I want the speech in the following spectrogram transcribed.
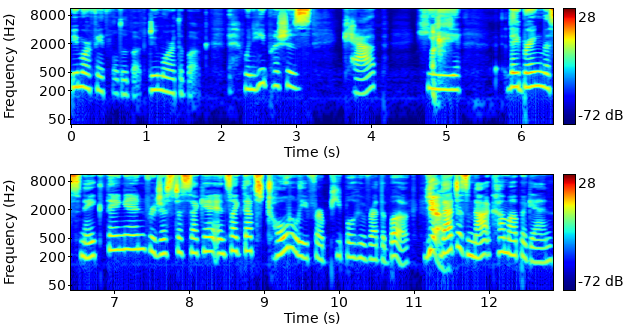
be more faithful to the book, do more with the book. When he pushes Cap, he. They bring the snake thing in for just a second. And it's like that's totally for people who've read the book. Yeah. That does not come up again.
